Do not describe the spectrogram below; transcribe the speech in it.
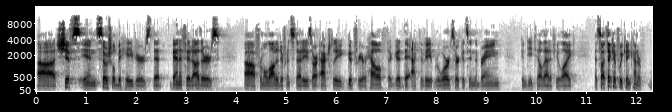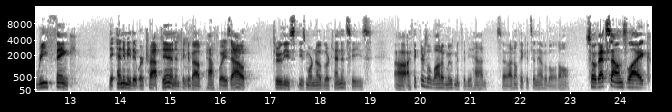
uh, shifts in social behaviors that benefit others uh, from a lot of different studies are actually good for your health. They're good. They activate reward circuits in the brain. We can detail that if you like. And so I think if we can kind of rethink the enemy that we're trapped in and think mm-hmm. about pathways out through these, these more nobler tendencies, uh, I think there's a lot of movement to be had. So I don't think it's inevitable at all. So that sounds like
